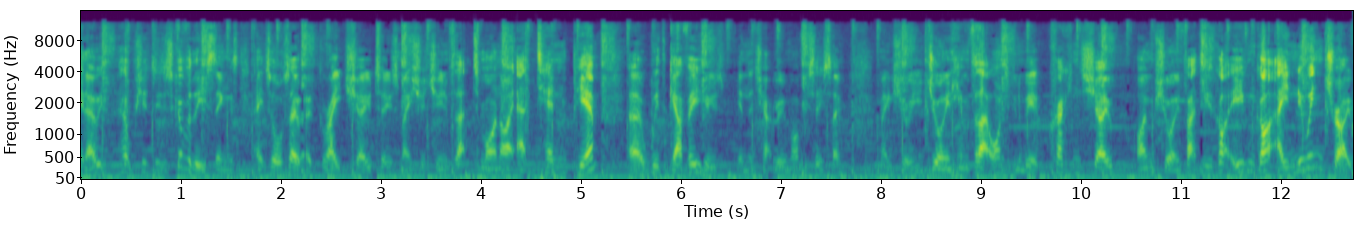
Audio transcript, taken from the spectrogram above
you know, it helps you to discover these things. It's also a great show too, so make sure you tune in for that tomorrow night at 10 pm uh, with Gavi, who's in the chat room obviously. So make sure you join him for that one. It's going to be a cracking show, I'm sure. In fact, he's got even got a new intro,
